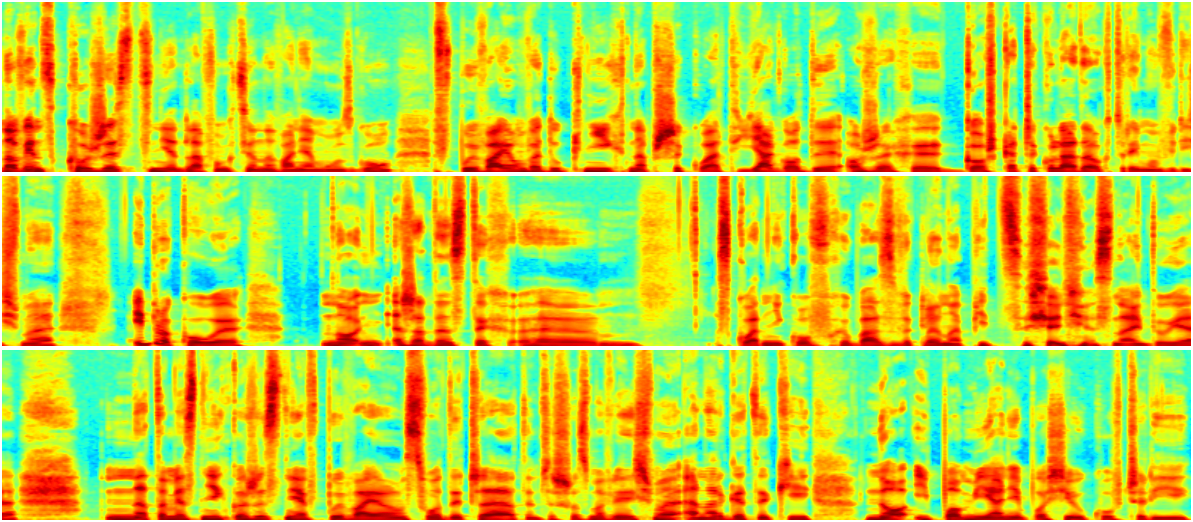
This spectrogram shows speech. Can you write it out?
No więc korzystnie dla funkcjonowania mózgu wpływają według nich na przykład jagody, orzechy, gorzka czekolada, o której mówiliśmy, i brokuły. No, żaden z tych. Składników chyba zwykle na pizzy się nie znajduje. Natomiast niekorzystnie wpływają słodycze, o tym też rozmawialiśmy, energetyki, no i pomijanie posiłków, czyli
